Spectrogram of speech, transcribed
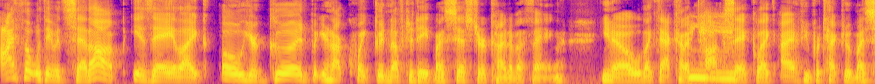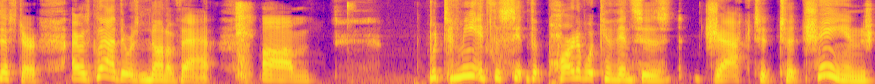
I thought what they would set up is a like, oh, you're good, but you're not quite good enough to date my sister kind of a thing. You know, like that kind of toxic, like I have to be protective of my sister. I was glad there was none of that. Um, but to me, it's the the part of what convinces Jack to to change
